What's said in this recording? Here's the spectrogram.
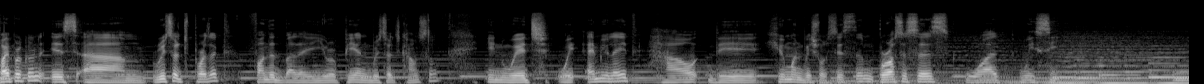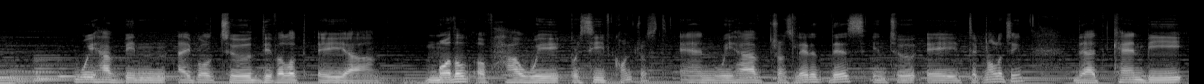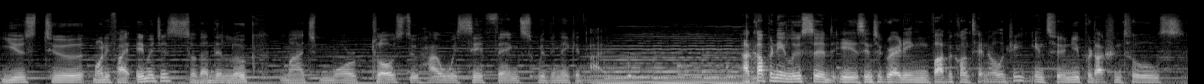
Vipercon is a research project funded by the European Research Council in which we emulate how the human visual system processes what we see. We have been able to develop a uh, model of how we perceive contrast and we have translated this into a technology that can be used to modify images so that they look much more close to how we see things with the naked eye. Our company Lucid is integrating Vipercon technology into new production tools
